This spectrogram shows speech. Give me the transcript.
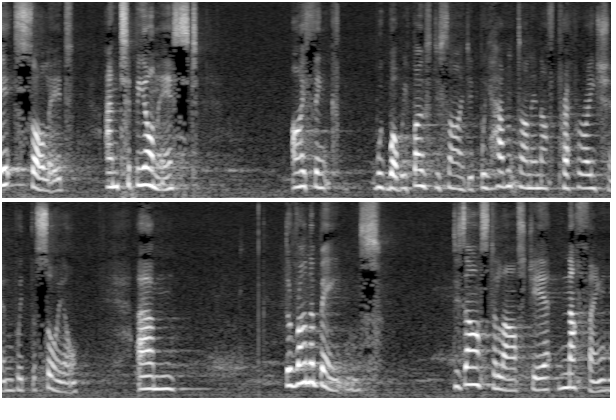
It's solid, and to be honest, I think, we, well, we've both decided we haven't done enough preparation with the soil. Um, the runner beans, disaster last year, nothing.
